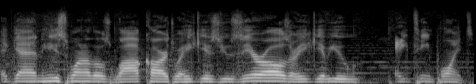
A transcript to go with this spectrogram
again, he's one of those wild cards where he gives you zeros or he give you 18 points.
